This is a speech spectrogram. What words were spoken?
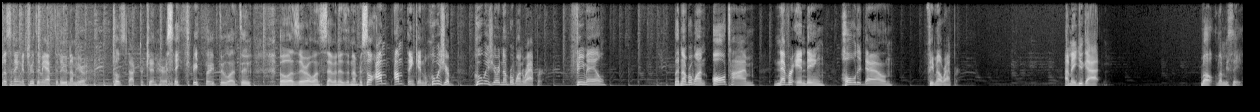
You're listening to Truth in the Afternoon. I'm your host, Dr. Ken Harris. 833-212-1017 is the number. So I'm I'm thinking, who is your who is your number one rapper? Female, the number one all time, never ending, hold it down, female rapper. I mean, you got well, let me see.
